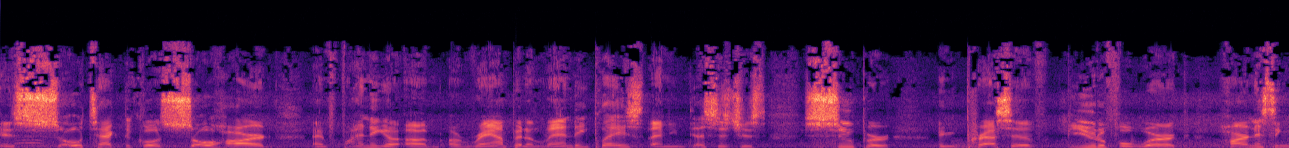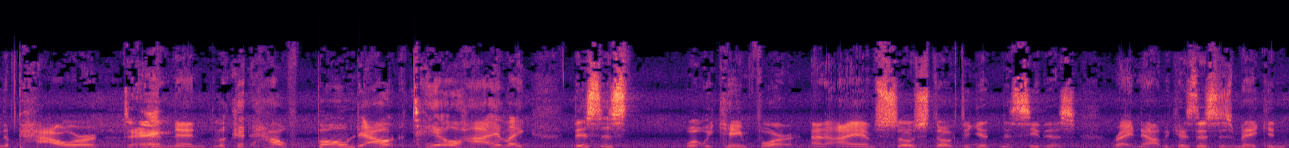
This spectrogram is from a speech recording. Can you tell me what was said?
is so technical, it's so hard, and finding a, a, a ramp and a landing place. I mean, this is just super impressive, beautiful work, harnessing the power. Dang. And then look at how boned out, tail high. Like this is what we came for, and I am so stoked to get to see this right now because this is making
